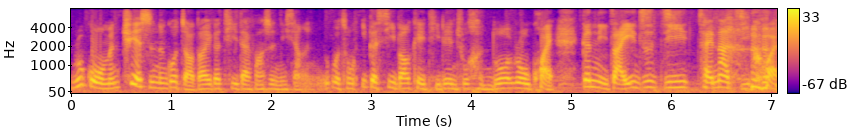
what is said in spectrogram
如果我们确实能够找到一个替代方式，你想，如果从一个细胞可以提炼出很多肉块，跟你宰一只鸡才那几块，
